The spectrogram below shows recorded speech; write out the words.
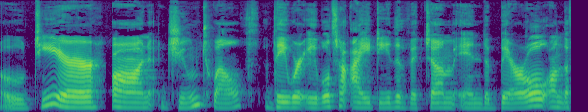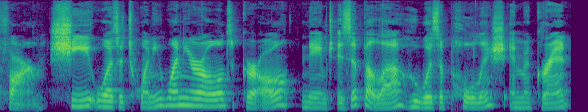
Oh dear. On June 12th, they were able to ID the victim in the barrel on the farm. She was a 21 year old girl named Isabella, who was a Polish immigrant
